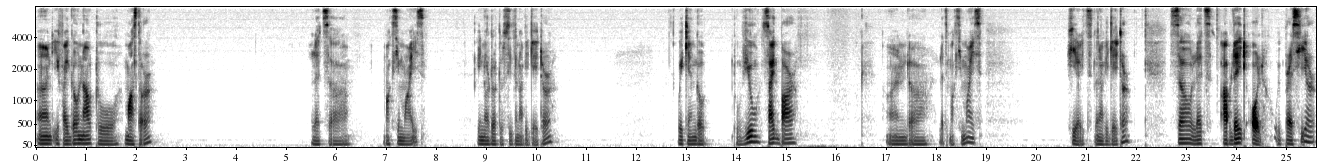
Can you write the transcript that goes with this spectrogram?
and if I go now to master, let's uh, maximize in order to see the navigator we can go to view sidebar and uh, let's maximize. Here it's the navigator. So let's update all. We press here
